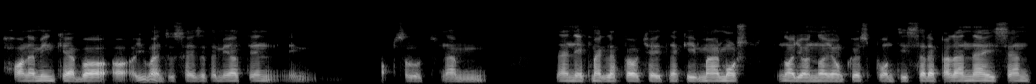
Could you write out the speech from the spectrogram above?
hanem inkább a, a Juventus helyzete miatt én, én abszolút nem lennék meglepve, hogyha itt neki már most nagyon-nagyon központi szerepe lenne, hiszen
